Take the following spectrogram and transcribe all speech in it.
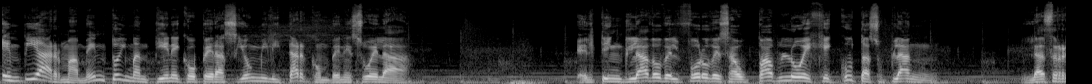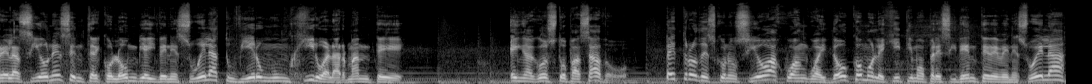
envía armamento y mantiene cooperación militar con Venezuela. El tinglado del Foro de Sao Paulo ejecuta su plan. Las relaciones entre Colombia y Venezuela tuvieron un giro alarmante. En agosto pasado, Petro desconoció a Juan Guaidó como legítimo presidente de Venezuela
